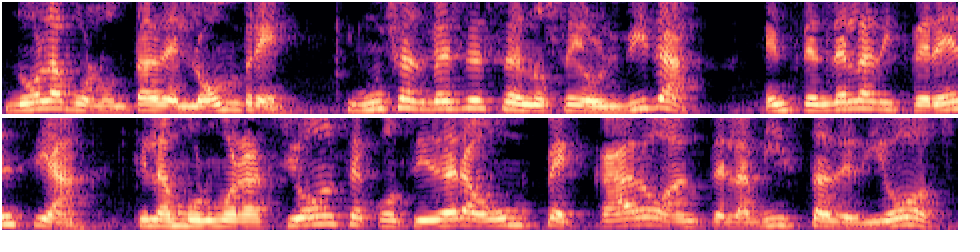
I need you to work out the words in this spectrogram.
no la voluntad del hombre. Y muchas veces se nos olvida entender la diferencia que la murmuración se considera un pecado ante la vista de Dios.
